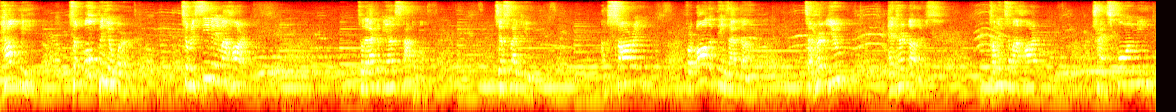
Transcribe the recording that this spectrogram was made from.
Help me to open your word, to receive it in my heart, so that I could be unstoppable, just like you. I'm sorry for all the things I've done to hurt you and hurt others. Come into my heart, transform me,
